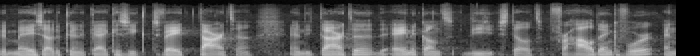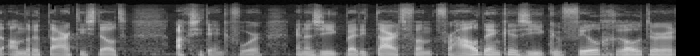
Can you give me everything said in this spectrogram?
mee zouden kunnen kijken, zie ik twee taarten. En die taarten, de ene kant die stelt verhaaldenken voor en de andere taart die stelt actiedenken voor. En dan zie ik bij die taart van verhaaldenken, zie ik een veel groter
